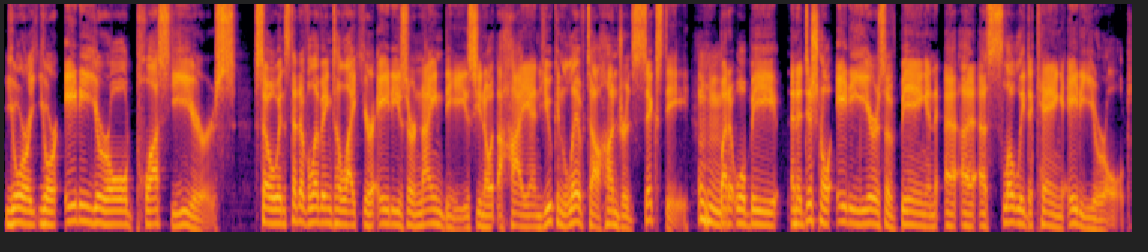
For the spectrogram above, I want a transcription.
your your 80 year old plus years. So instead of living to like your 80s or 90s, you know, at the high end, you can live to 160, mm-hmm. but it will be an additional 80 years of being an, a, a a slowly decaying 80 year old,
